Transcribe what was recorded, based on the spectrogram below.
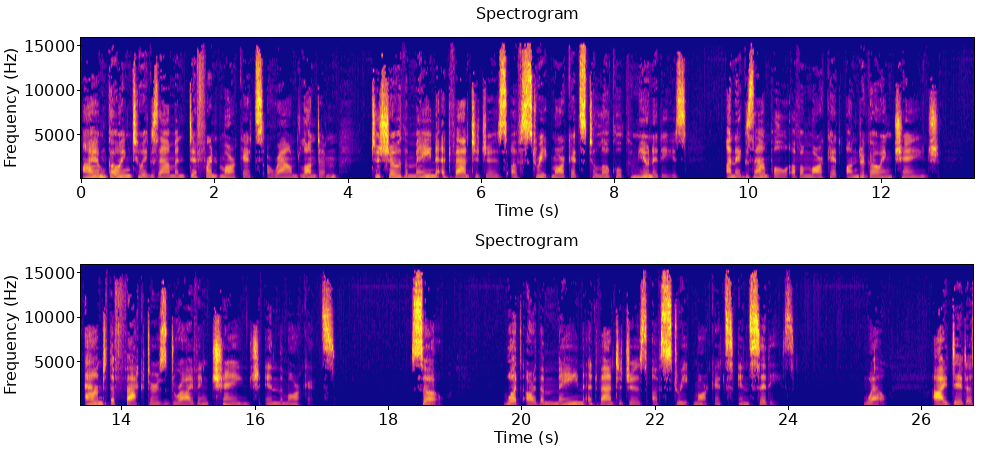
I am going to examine different markets around London to show the main advantages of street markets to local communities, an example of a market undergoing change, and the factors driving change in the markets. So, what are the main advantages of street markets in cities? Well, I did a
